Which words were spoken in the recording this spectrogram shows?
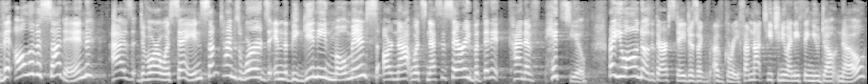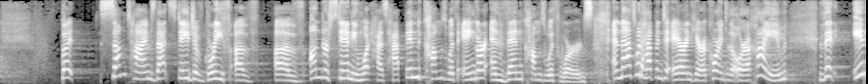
That all of a sudden, as Devora was saying, sometimes words in the beginning moments are not what's necessary, but then it kind of hits you, right? You all know that there are stages of, of grief. I'm not teaching you anything you don't know, but sometimes that stage of grief of of understanding what has happened comes with anger and then comes with words. And that's what happened to Aaron here, according to the Or HaChaim, that in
